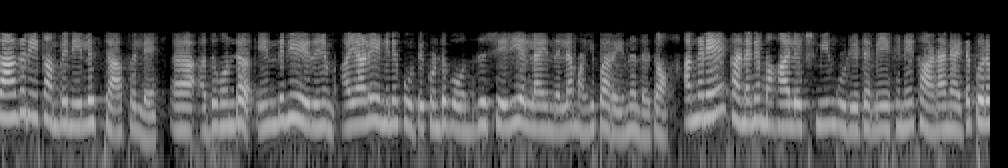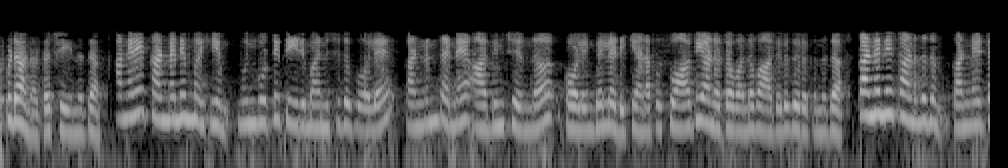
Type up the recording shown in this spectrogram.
സാഗർ ഈ കമ്പനിയിലെ സ്റ്റാഫ് അല്ലേ? അതുകൊണ്ട് എന്തിനും ഏതിനും അയാളെ എങ്ങനെ കൂട്ടിക്കൊണ്ടു പോകുന്നത് ശരിയല്ല എന്നെല്ലാം മഹി പറയുന്നുണ്ട് കേട്ടോ. അങ്ങനെ കണ്ണനും മഹാലക്ഷ്മിയും കൂടിയിട്ട് മേഘനെ കാണാനായിട്ട് പുറപ്പെടുകയാണ് കേട്ടോ ചെയ്യുന്നത്. അങ്ങനെ കണ്ണനും മഹിയും മുൻകൂട്ടി തീരുമാനിച്ചതുപോലെ കണ്ണൻ തന്നെ ആദ്യം ചെന്ന് കോളിംഗ് ബെൽ അടിക്കുകയാണ്. അപ്പൊ സ്വാതിയാണ് കേട്ടോ വന്ന് വാതിൽ തുറക്കുന്നത്. കണ്ണനെ കാണുന്നതും കണ്ണേട്ട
